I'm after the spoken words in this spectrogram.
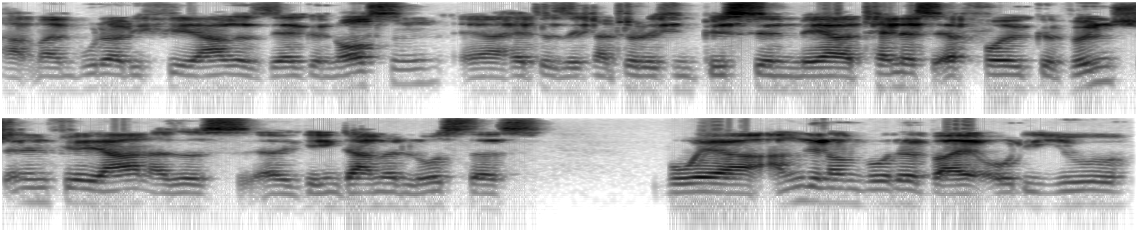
hat mein Bruder die vier Jahre sehr genossen. Er hätte sich natürlich ein bisschen mehr Tenniserfolg gewünscht in den vier Jahren. Also es äh, ging damit los, dass wo er angenommen wurde bei ODU,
